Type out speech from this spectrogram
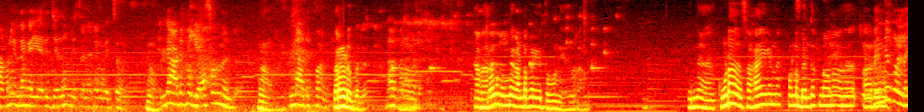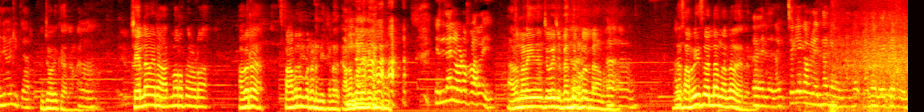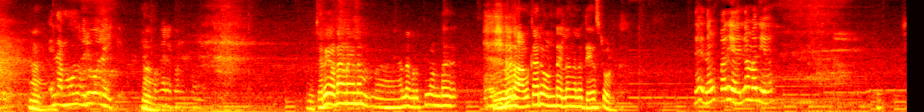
നമ്മളെല്ലാം കൈകാര്യം ചെയ്ത് വിസനൊക്കെ വെച്ചോളൂ. എല്ലാം അടുപ്പ് ഗ്യാസൊന്നും ഇല്ല. എല്ലാം അടുപ്പാണ് വിറകടുപ്പല്ലേ ആ, വിറകടുപ്പ്. വിറക് മുമ്പേ കണ്ടപ്പോൾ എനിക്ക് തോന്നി അത് പറയാം പിന്നെ കൂടെ സഹായിക്കുന്ന ബന്ധുക്കളാണോ അത് ജോലിക്കാരാണ്. ചിലവർ ആത്മാർത്ഥയോടെ അവരെ സ്ഥാപനം പോലെയാണ് നിൽക്കുന്നത്. അതുകൊണ്ടാണ് എനിക്ക് തോന്നുന്നത്. എല്ലാരും അവിടെ പറയും. അതുകൊണ്ടാണ് ഞാൻ ചോദിച്ചു ബന്ധുക്കളെല്ലാം. സർവീസും എല്ലാം നല്ലതായിരുന്നു. അവർ നല്ല ലേറ്റായിട്ട് എല്ലാം മൂന്ന് ഒരുപോലെ. ചെറിയ കട ആണെങ്കിലും നല്ല വൃത്തിയുണ്ട്. ആൾക്കാരും ഉണ്ട് എല്ലാം നല്ല ടേസ്റ്റും ഉണ്ട്. എല്ലാം മതിയോ?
